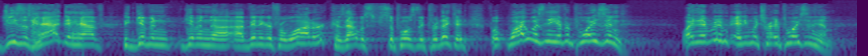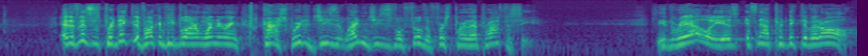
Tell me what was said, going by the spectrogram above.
Jesus had to have been given, given uh, uh, vinegar for water because that was supposedly predicted. But why wasn't he ever poisoned? Why didn't anyone try to poison him? And if this is predictive, how come people aren't wondering, gosh, where did Jesus, why didn't Jesus fulfill the first part of that prophecy? See, the reality is, it's not predictive at all.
